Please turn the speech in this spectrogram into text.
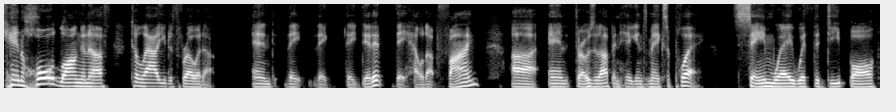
can hold long enough to allow you to throw it up. And they they they did it. They held up fine, uh, and throws it up, and Higgins makes a play. Same way with the deep ball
